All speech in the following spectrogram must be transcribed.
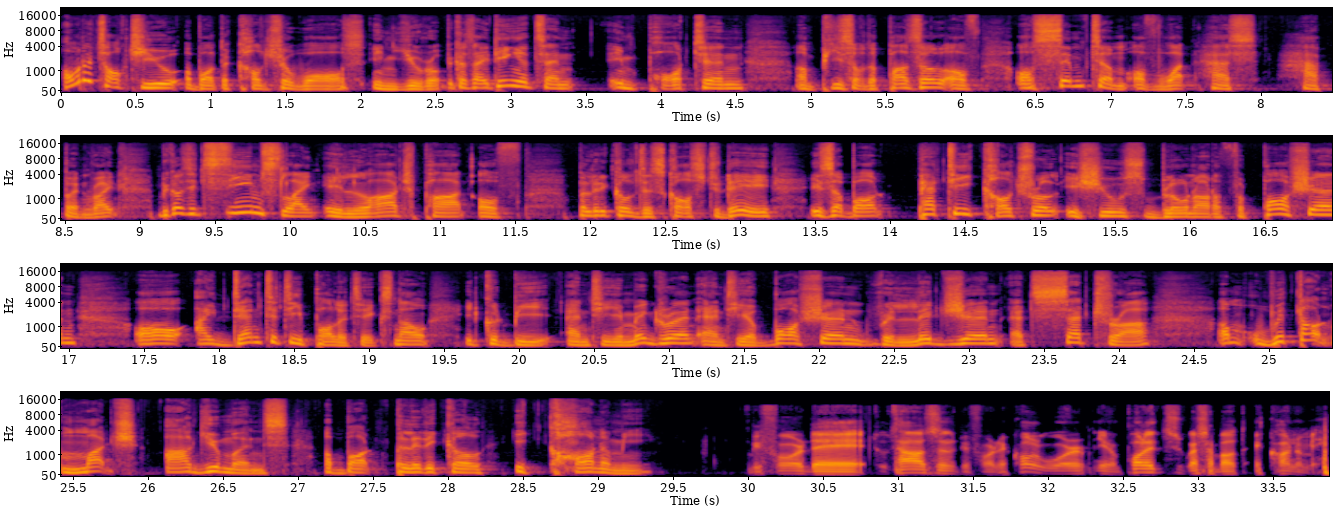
I want to talk to you about the culture wars in Europe because I think it's an important um, piece of the puzzle of or symptom of what has happened, right? Because it seems like a large part of political discourse today is about petty cultural issues blown out of proportion or identity politics. Now, it could be anti-immigrant, anti-abortion, religion, etc. Um, without much arguments about political economy before the 2000s, before the Cold War, you know, politics was about economy.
